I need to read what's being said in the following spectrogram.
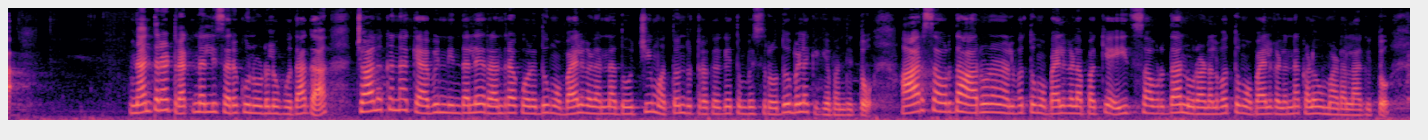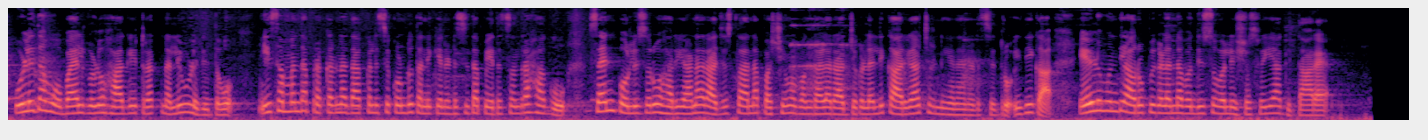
ನಂತರ ಟ್ರಕ್ನಲ್ಲಿ ಸರಕು ನೋಡಲು ಹೋದಾಗ ಚಾಲಕನ ಕ್ಯಾಬಿನ್ನಿಂದಲೇ ರಂಧ್ರ ಕೊರೆದು ಮೊಬೈಲ್ಗಳನ್ನು ದೋಚಿ ಮತ್ತೊಂದು ಟ್ರಕ್ಗೆ ತುಂಬಿಸಿರುವುದು ಬೆಳಕಿಗೆ ಬಂದಿತ್ತು. ಆರು ಸಾವಿರದ ಆರುನೂರ ನಲವತ್ತು ಮೊಬೈಲ್ಗಳ ಪೈಕಿ ಐದು ಸಾವಿರದ ನೂರ ನಲವತ್ತು ಮೊಬೈಲ್ಗಳನ್ನು ಕಳವು ಮಾಡಲಾಗಿತ್ತು. ಉಳಿದ ಮೊಬೈಲ್ಗಳು ಹಾಗೆ ಟ್ರಕ್ನಲ್ಲಿ ಉಳಿದಿದ್ದವು. ಈ ಸಂಬಂಧ ಪ್ರಕರಣ ದಾಖಲಿಸಿಕೊಂಡು ತನಿಖೆ ನಡೆಸಿದ ಪೇರಸಂದ್ರ ಹಾಗೂ ಸೆನ್ ಪೊಲೀಸರು ಹರಿಯಾಣ, ರಾಜಸ್ಥಾನ, ಪಶ್ಚಿಮ ಬಂಗಾಳ ರಾಜ್ಯಗಳಲ್ಲಿ ಕಾರ್ಯಾಚರಣೆಯನ್ನು ನಡೆಸಿದ್ರು. ಇದೀಗ ಏಳು ಮಂದಿ ಆರೋಪಿಗಳನ್ನು ಬಂಧಿಸುವಲ್ಲಿ ಯಶಸ್ವಿಯಾಗಿದ್ದಾರೆ.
